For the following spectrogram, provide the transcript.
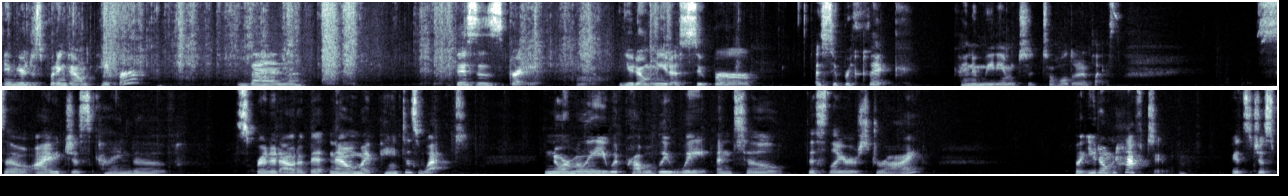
If you're just putting down paper, then this is great. You don't need a super, a super thick kind of medium to, to hold it in place. So I just kind of spread it out a bit. Now my paint is wet. Normally you would probably wait until this layer is dry, but you don't have to. It's just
